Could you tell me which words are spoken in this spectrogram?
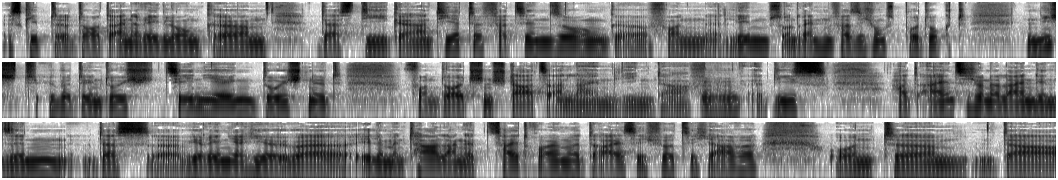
Es gibt äh, dort eine Regelung, ähm, dass die garantierte Verzinsung äh, von Lebens- und Rentenversicherungsprodukt nicht über den durch zehnjährigen Durchschnitt von deutschen Staatsanleihen liegen darf. Mhm. Äh, dies hat einzig und allein den Sinn, dass äh, wir reden ja hier über elementar lange Zeiträume, 30, 40 Jahre und ähm, da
